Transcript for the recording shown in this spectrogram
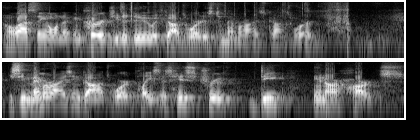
And the last thing I want to encourage you to do with God's Word is to memorize God's Word. You see, memorizing God's Word places His truth deep in our hearts.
